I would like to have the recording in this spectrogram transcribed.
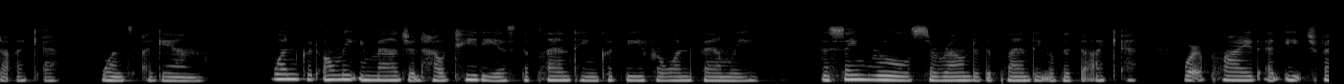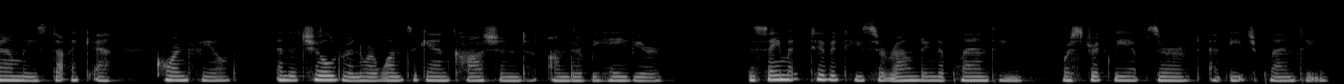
Da'ika once again. One could only imagine how tedious the planting could be for one family. The same rules surrounded the planting of the da'ika were applied at each family's da'ika cornfield, and the children were once again cautioned on their behavior. The same activities surrounding the planting were strictly observed at each planting.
